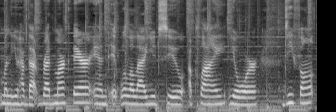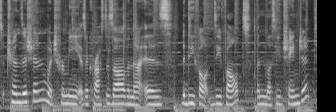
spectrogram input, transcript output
when you have that red mark there and it will allow you to apply your default transition, which for me is a cross dissolve and that is the default default unless you change it.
